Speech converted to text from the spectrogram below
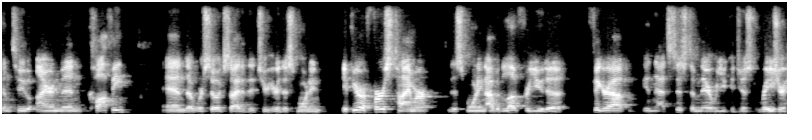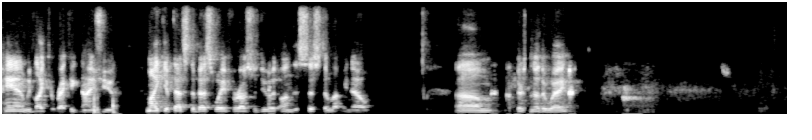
welcome to Ironman Coffee. And uh, we're so excited that you're here this morning. If you're a first timer this morning, I would love for you to figure out in that system there where you could just raise your hand. We'd like to recognize you. Mike, if that's the best way for us to do it on this system, let me know. Um, there's another way.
